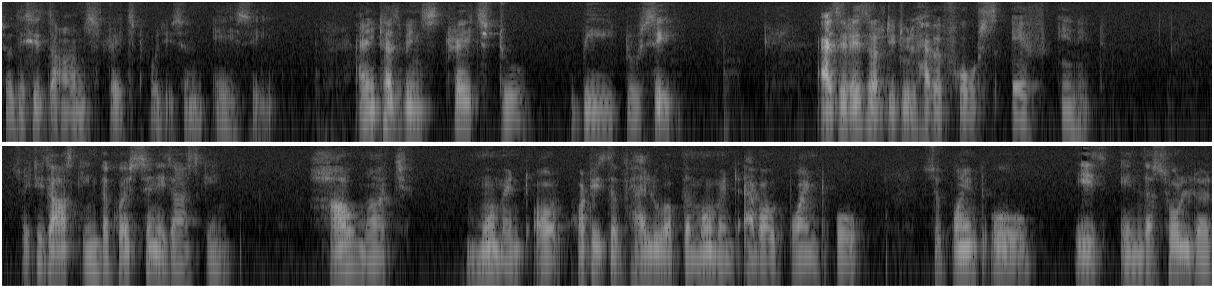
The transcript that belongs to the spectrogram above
So this is the unstretched position AC and it has been stretched to B to C. As a result, it will have a force F in it. So it is asking, the question is asking how much moment or what is the value of the moment about point O. So point O is in the shoulder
